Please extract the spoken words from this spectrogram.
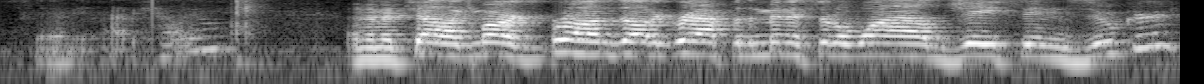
Sami Aittokallio. And the metallic marks bronze autograph for the Minnesota Wild, Jason Zucker.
